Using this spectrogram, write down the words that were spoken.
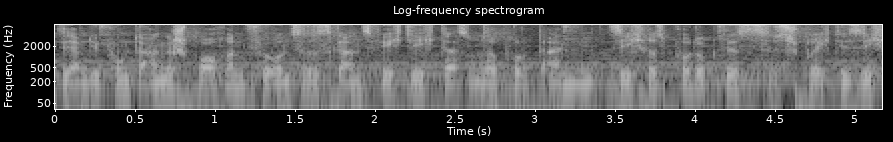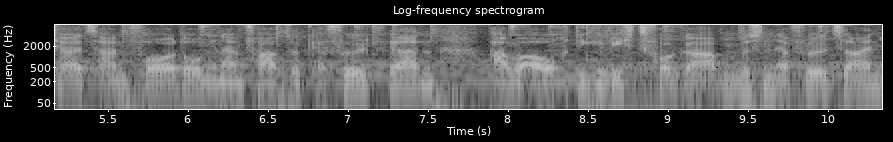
Sie haben die Punkte angesprochen. Für uns ist es ganz wichtig, dass unser Produkt ein sicheres Produkt ist, sprich die Sicherheitsanforderungen in einem Fahrzeug erfüllt werden, aber auch die Gewichtsvorgaben müssen erfüllt sein.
